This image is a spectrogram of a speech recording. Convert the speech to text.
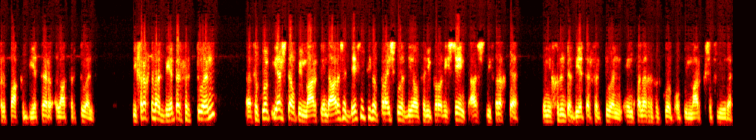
verpak beter laat vertoon. Die vrugte wat beter vertoon, uh, verkoop eerste op die mark en daar is 'n definitiewe prysvoordeel vir die produsent as die vrugte en die groente beter vertoon en vinniger verkoop op die mark se vloere.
